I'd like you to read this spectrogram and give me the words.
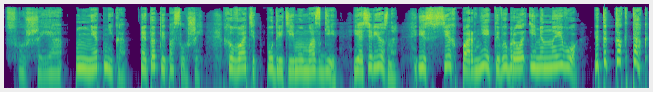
«Слушай, я...» «Нет, Ника, это ты послушай. Хватит пудрить ему мозги. Я серьезно. Из всех парней ты выбрала именно его. Это как так?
